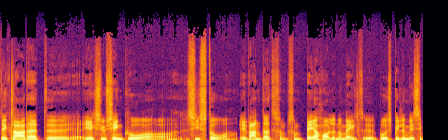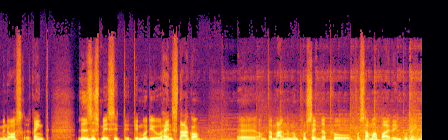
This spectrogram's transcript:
det er klart, at uh, Erik Shevchenko og Sisto og Evander, som, som bærer holdet normalt, både spillemæssigt, men også rent ledelsesmæssigt, det, det må de jo have en snak om, uh, om der mangler nogle procenter på, på samarbejde inde på banen.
